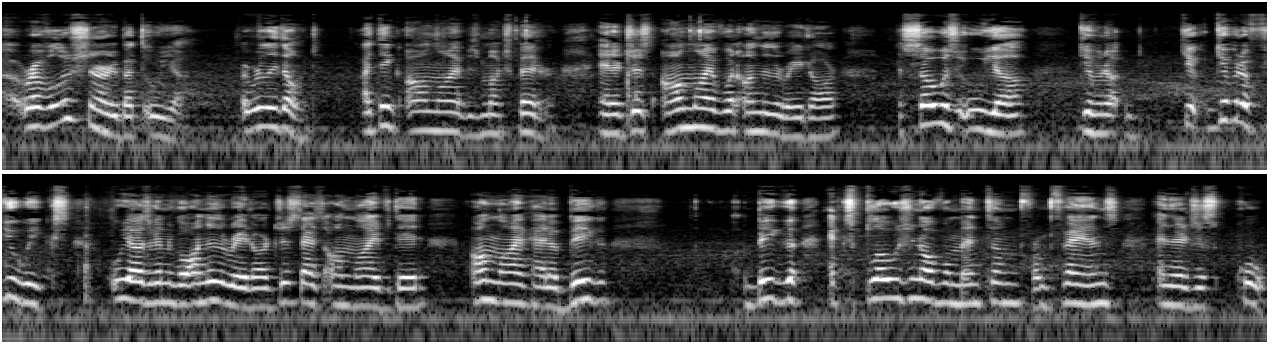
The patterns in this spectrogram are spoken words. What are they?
uh, revolutionary about Ouya. I really don't. I think OnLive is much better, and it just OnLive went under the radar. So is Ouya. Given a give, give it a few weeks, Ouya is gonna go under the radar just as OnLive did. OnLive had a big, big explosion of momentum from fans, and they're just cool.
